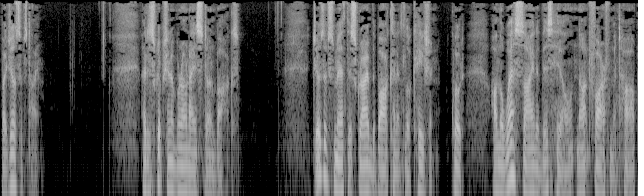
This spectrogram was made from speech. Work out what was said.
by Joseph's time. A description of Moroni's stone box. Joseph Smith described the box and its location. Quote, on the west side of this hill, not far from the top,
